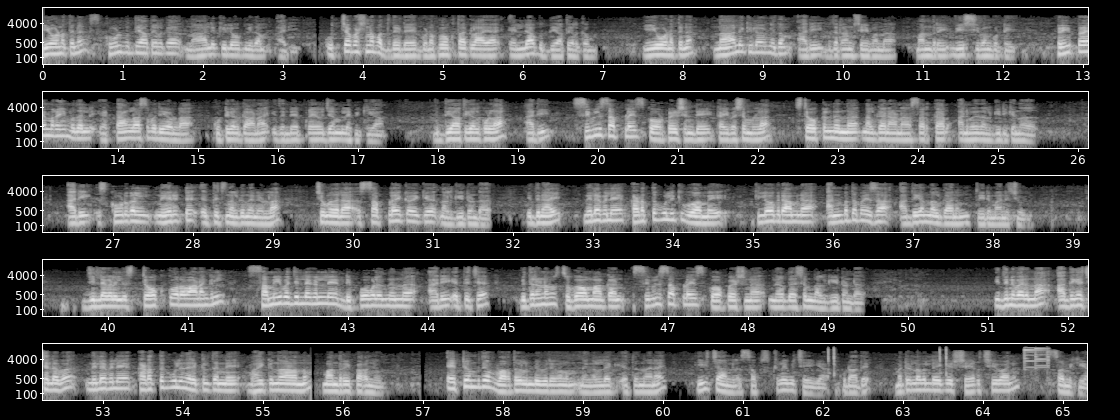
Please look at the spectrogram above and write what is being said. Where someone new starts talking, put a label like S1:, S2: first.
S1: ഈ ഓണത്തിന് സ്കൂൾ വിദ്യാർത്ഥികൾക്ക് നാല് കിലോ വീതം അരി. ഉച്ചഭക്ഷണ പദ്ധതിയുടെ ഗുണഭോക്താക്കളായ എല്ലാ വിദ്യാർത്ഥികൾക്കും ഈ ഓണത്തിന് നാല് കിലോ വീതം അരി വിതരണം ചെയ്യുമെന്ന് മന്ത്രി വി. ശിവൻകുട്ടി. പ്രീ പ്രൈമറി മുതൽ എട്ടാം ക്ലാസ് വരെയുള്ള കുട്ടികൾക്കാണ് ഇതിന്റെ പ്രയോജനം ലഭിക്കുക. വിദ്യാർത്ഥികൾക്കുള്ള അരി സിവിൽ സപ്ലൈസ് കോർപ്പറേഷന്റെ കൈവശമുള്ള സ്റ്റോക്കിൽ നിന്ന് നൽകാനാണ് സർക്കാർ അനുമതി നൽകിയിരിക്കുന്നത്. അരി സ്കൂളുകളിൽ നേരിട്ട് എത്തിച്ചു നൽകുന്നതിനുള്ള ചുമതല സപ്ലൈകോയ്ക്ക് നൽകിയിട്ടുണ്ട്. ഇതിനായി നിലവിലെ കടത്തുകൂലിക്ക് പുറമെ കിലോഗ്രാമിന് അൻപത് പൈസ അധികം നൽകാനും തീരുമാനിച്ചു. ജില്ലകളിൽ സ്റ്റോക്ക് കുറവാണെങ്കിൽ സമീപ ജില്ലകളിലെ ഡിപ്പോകളിൽ നിന്ന് അരി എത്തിച്ച് വിതരണം സുഗമമാക്കാൻ സിവിൽ സപ്ലൈസ് കോർപ്പറേഷന് നിർദ്ദേശം നൽകിയിട്ടുണ്ട്. ഇതിന് വരുന്ന അധിക ചെലവ് നിലവിലെ കടത്തുകൂലി നിരക്കിൽ തന്നെ വഹിക്കുന്നതാണെന്നും മന്ത്രി പറഞ്ഞു. ഏറ്റവും പുതിയ വാർത്തകളും വിവരങ്ങളും നിങ്ങളിലേക്ക് എത്തുന്നതിനായി ഈ ചാനൽ സബ്സ്ക്രൈബ് ചെയ്യുക. കൂടാതെ മറ്റുള്ളവരിലേക്ക് ഷെയർ ചെയ്യുവാനും ശ്രമിക്കുക.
